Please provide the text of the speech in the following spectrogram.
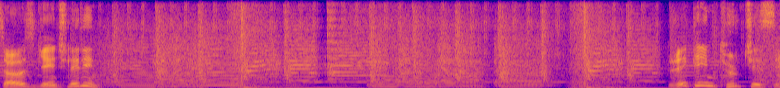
Söz gençlerin. Rap'in Türkçesi.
